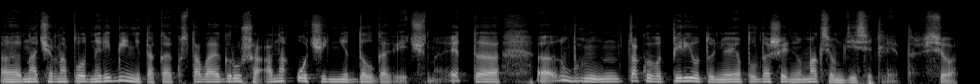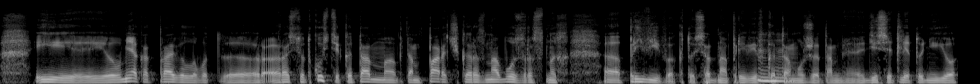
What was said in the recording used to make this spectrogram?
э, на черноплодной рябине такая кустовая груша, она очень недолговечна. Это э, ну, такой вот период у нее плодоношения, ну, максимум 10 лет. Все. И, у меня, как правило, вот э, растет кустик, и там, там парочка разновозрастных прививок. То есть одна прививка угу. там уже там, 10 лет у нее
